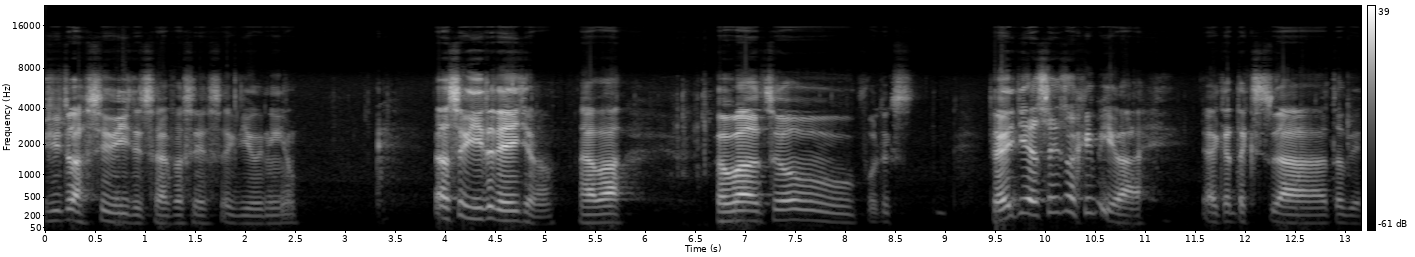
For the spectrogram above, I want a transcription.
že to asi víte, co je prostě tak dílný, jo. To asi víte, dejte, no. Hava, hava, co, potext... Teď ti asi něco chybí, ale. Jaká textu a tobě.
